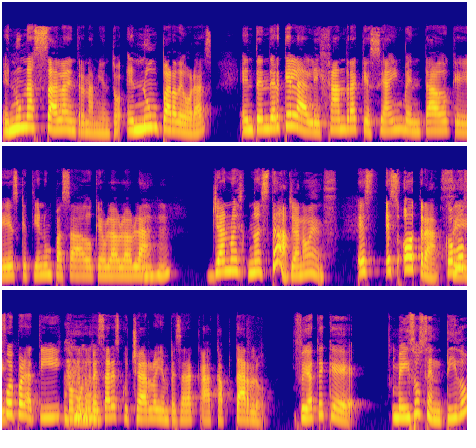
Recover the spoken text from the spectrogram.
en una sala de entrenamiento, en un par de horas, entender que la Alejandra que se ha inventado, que es, que tiene un pasado, que bla, bla, bla, ya no, es, no está. Ya no es. Es, es otra. ¿Cómo Sí. fue para ti como empezar a escucharlo y empezar a, a captarlo? Fíjate que me hizo sentido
